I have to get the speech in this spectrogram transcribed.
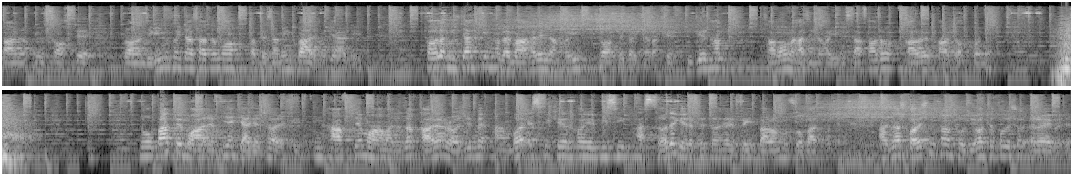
برنامه ساخته رانندگی می‌کنید در سطح ماه و به زمین برمیگردید. تا حالا 18 تیم هم به مرحله نهایی راه پیدا کردن که گوگل هم تمام هزینه های این سفر رو قرار پرداخت کنه. نوبت به معرفی گجت ها رسید. این هفته محمد رضا قرار راجع به انواع اسپیکرهای بیسی از ساده گرفته تا حرفه‌ای برامون صحبت کنه. ازش خواهش می‌کنم توضیحات خودش رو ارائه بده.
